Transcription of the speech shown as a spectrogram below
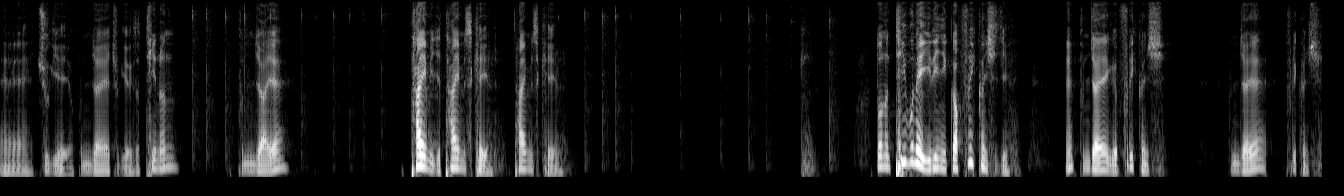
에, 주기예요. 분자의 주기. 여기서 t는 분자의 타임이지. 타임 스케일. 타임 스케일. 또는 t분의 1이니까 프리퀀시지. 예? 분자의 그 프리퀀시. 분자의 프리퀀시.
